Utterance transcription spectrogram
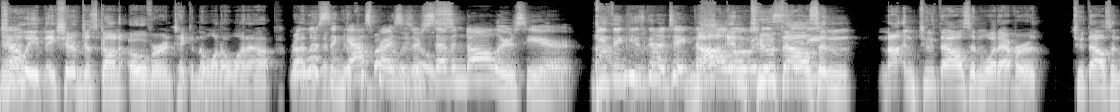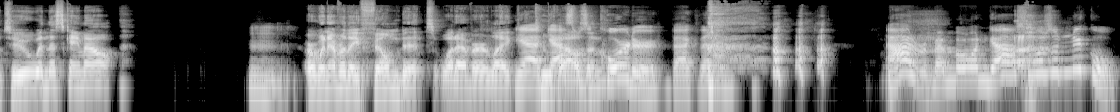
Yeah. truly they should have just gone over and taken the 101 up Well, rather listen, than gas prices are seven dollars here. Do you think he's gonna take them Not in over 2000 not in 2000 whatever, 2002 when this came out Hmm. or whenever they filmed it, whatever, like Yeah, 2000. gas was a quarter back then. I remember when gas was a nickel.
